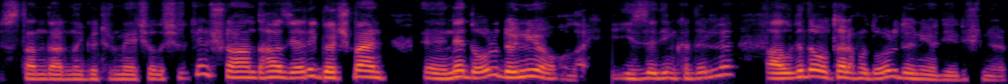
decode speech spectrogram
standartına götürmeye çalışırken şu an daha ziyade göçmen ne doğru dönüyor olay. İzlediğim kadarıyla algı da o tarafa doğru dönüyor diye düşünüyorum.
